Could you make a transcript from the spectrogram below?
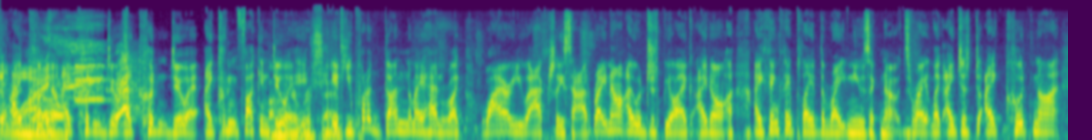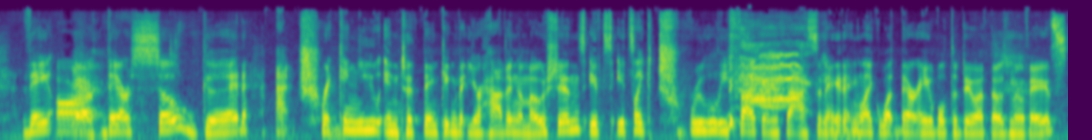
Like, I why? couldn't. I couldn't do. it. I couldn't do it. I couldn't fucking do it. If, 100%. if you put a gun to my head and were like, "Why are you actually sad right now?" I would just be like, "I don't. I think they played the right music notes, right? Like, I just, I could not. They are, Yeah. they are so good at tricking you into thinking that you're having emotions. It's, it's like truly fucking fascinating, like what they're able to do at those movies.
